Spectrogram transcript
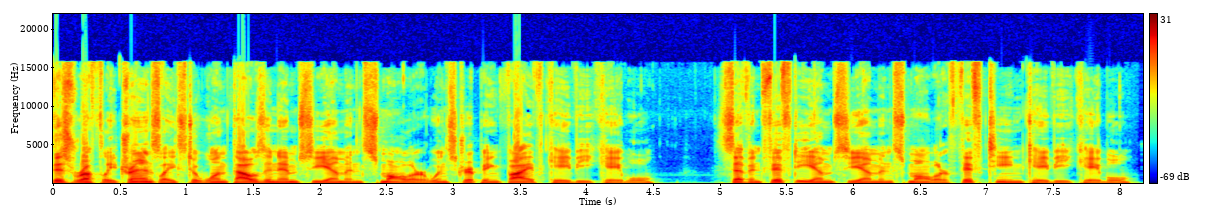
This roughly translates to 1000 MCM and smaller when stripping 5 kV cable, 750 MCM and smaller 15 kV cable,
